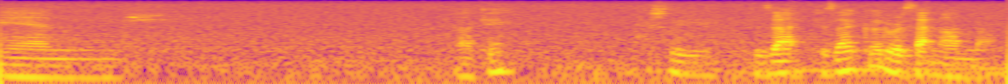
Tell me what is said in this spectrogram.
And okay. Actually, is that is that good or is that not enough?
